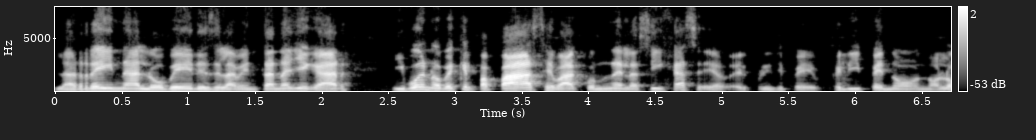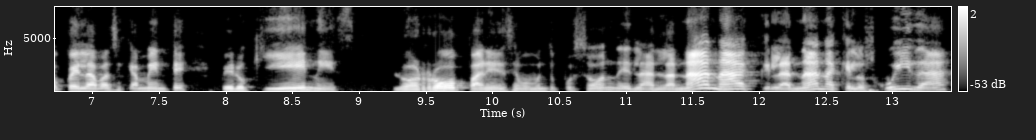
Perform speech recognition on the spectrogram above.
la reina lo ve desde la ventana llegar y bueno, ve que el papá se va con una de las hijas, el príncipe Felipe no, no lo pela básicamente, pero quienes lo arropan en ese momento, pues son la, la nana, la nana que los cuida,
